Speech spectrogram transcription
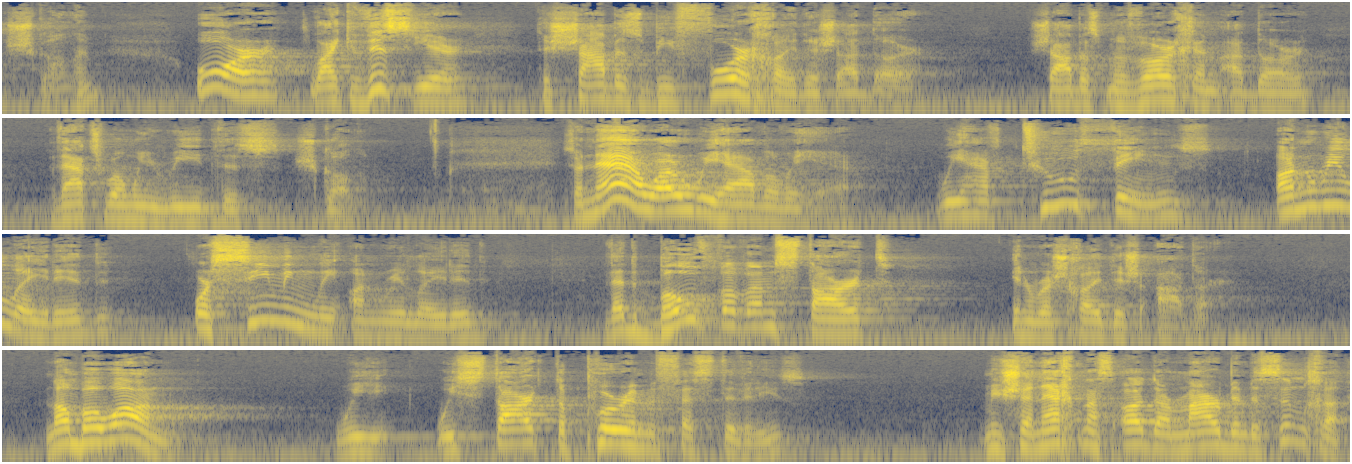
Shkolim. Or, like this year, the Shabbos before Chodesh Adar, Shabbos Mevorchem Adar, that's when we read this Shkolim. So now, what do we have over here? We have two things unrelated or seemingly unrelated that both of them start in Rosh Chodesh Adar. Number one, we, we start the Purim festivities. Mishanechnas Adar Marbin Besimcha.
